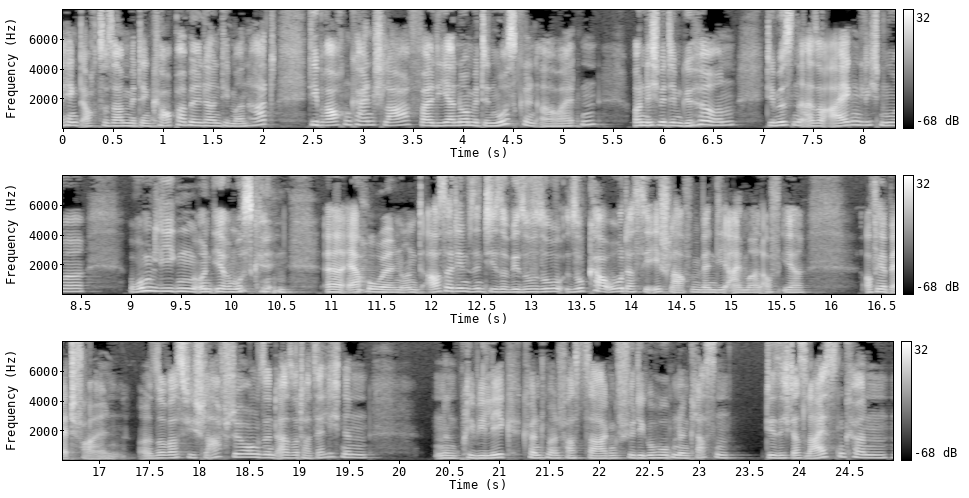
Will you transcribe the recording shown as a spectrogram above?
hängt auch zusammen mit den Körperbildern, die man hat, die brauchen keinen Schlaf, weil die ja nur mit den Muskeln arbeiten und nicht mit dem Gehirn. Die müssen also eigentlich nur rumliegen und ihre Muskeln äh, erholen. Und außerdem sind die sowieso so, so K.O., dass sie eh schlafen, wenn die einmal auf ihr, auf ihr Bett fallen. Also was wie Schlafstörungen sind also tatsächlich ein, ein Privileg, könnte man fast sagen, für die gehobenen Klassen, die sich das leisten können,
